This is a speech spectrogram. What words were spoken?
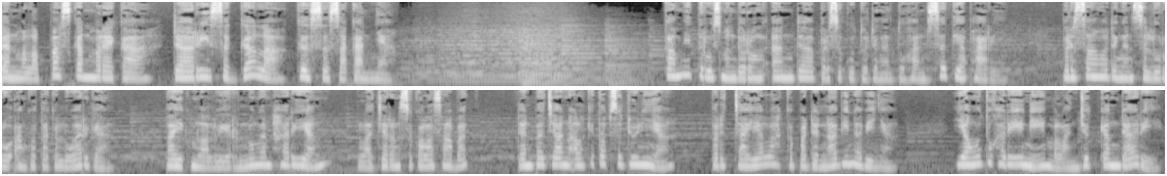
dan melepaskan mereka dari segala kesesakannya. Kami terus mendorong Anda bersekutu dengan Tuhan setiap hari, bersama dengan seluruh anggota keluarga, baik melalui renungan harian, pelajaran sekolah sahabat, dan bacaan Alkitab sedunia, percayalah kepada nabi-nabinya, yang untuk hari ini melanjutkan dari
